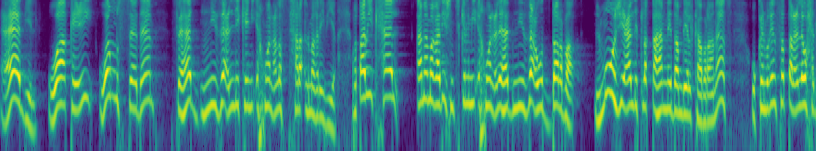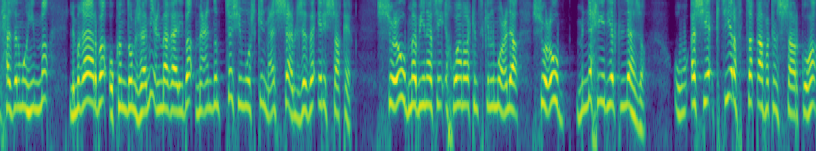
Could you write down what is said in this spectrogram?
عادل واقعي ومستدام هذا النزاع اللي كاين إخوان على الصحراء المغربية. بطبيعة الحال أنا ما غاديش نتكلم يا إخوان على هذا النزاع والضربة الموجعة اللي تلقاها النظام ديال الكابرانات. وكنبغي نسطر على واحد الحاجة المهمة المغاربة وكنظن جميع المغاربة ما عندهم حتى شي مشكل مع الشعب الجزائري الشقيق. الشعوب ما بيناتي إخوان راه كنتكلموا على شعوب من ناحية ديال اللهجة وأشياء كثيرة في الثقافة كنشاركوها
